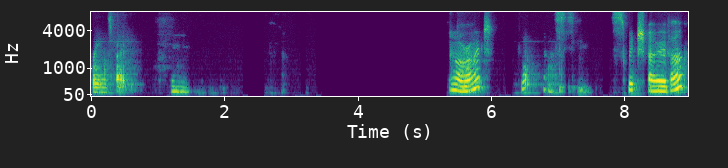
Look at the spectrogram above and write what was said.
Greens vote. All right. Let's switch over.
